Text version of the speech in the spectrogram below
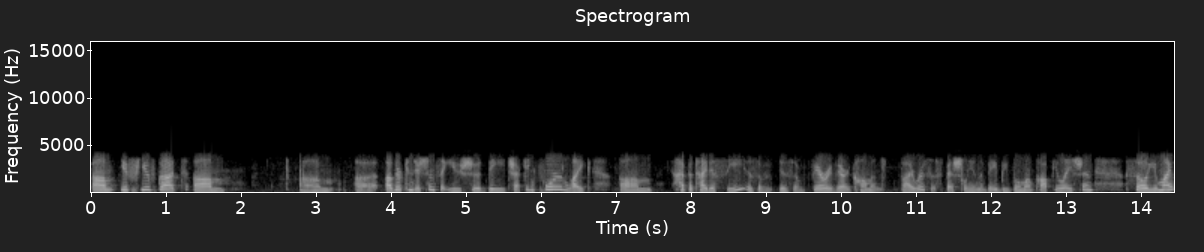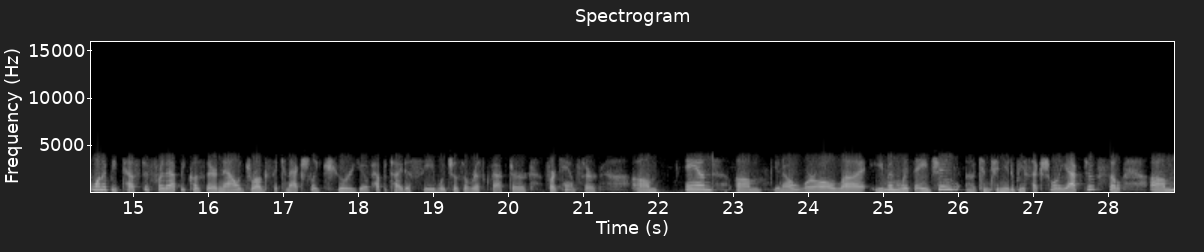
Um, if you've got um, um, uh, other conditions that you should be checking for, like um, hepatitis C, is a is a very very common virus, especially in the baby boomer population. So you might want to be tested for that because there are now drugs that can actually cure you of hepatitis C, which is a risk factor for cancer. Um, and um, you know we're all uh, even with aging uh, continue to be sexually active. So um,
